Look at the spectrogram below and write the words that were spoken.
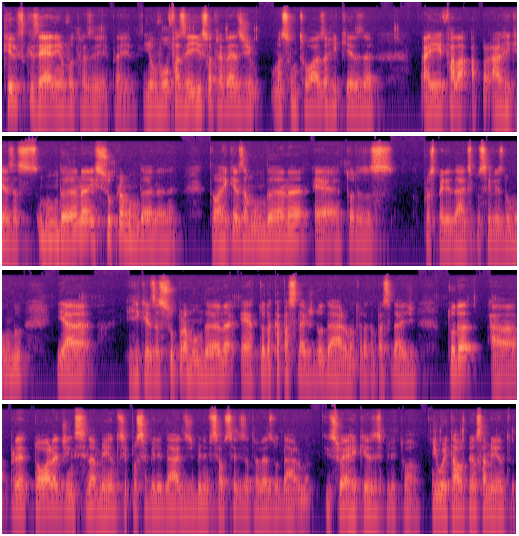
que eles quiserem, eu vou trazer para eles. E eu vou fazer isso através de uma suntuosa riqueza. Aí fala a, a riqueza mundana e supramundana. Né? Então, a riqueza mundana é todas as prosperidades possíveis do mundo e a riqueza supramundana é toda a capacidade do Dharma, toda a capacidade, toda a pletora de ensinamentos e possibilidades de beneficiar os seres através do Dharma. Isso é riqueza espiritual. E o oitavo pensamento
